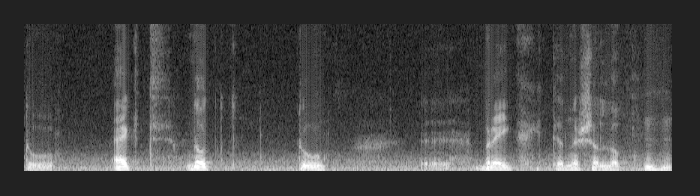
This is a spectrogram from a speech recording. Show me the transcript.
to act, not to uh, break international law. Mhm.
